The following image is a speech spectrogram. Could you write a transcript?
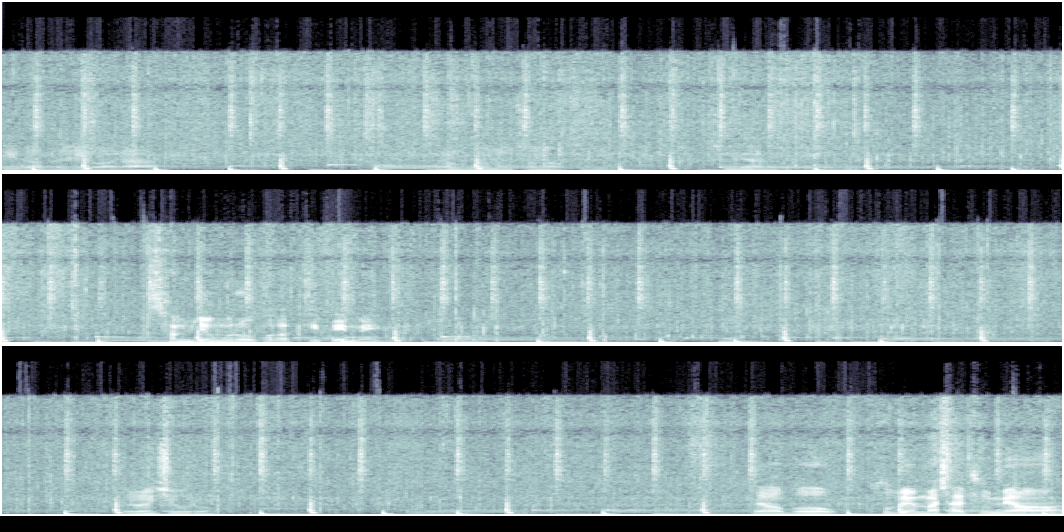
비가 흘리거나 그런 거는 전혀 없습니다. 보시면 삼중으로 박았기 때문에 네. 이런 식으로 내가 뭐 900만 잘 주면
